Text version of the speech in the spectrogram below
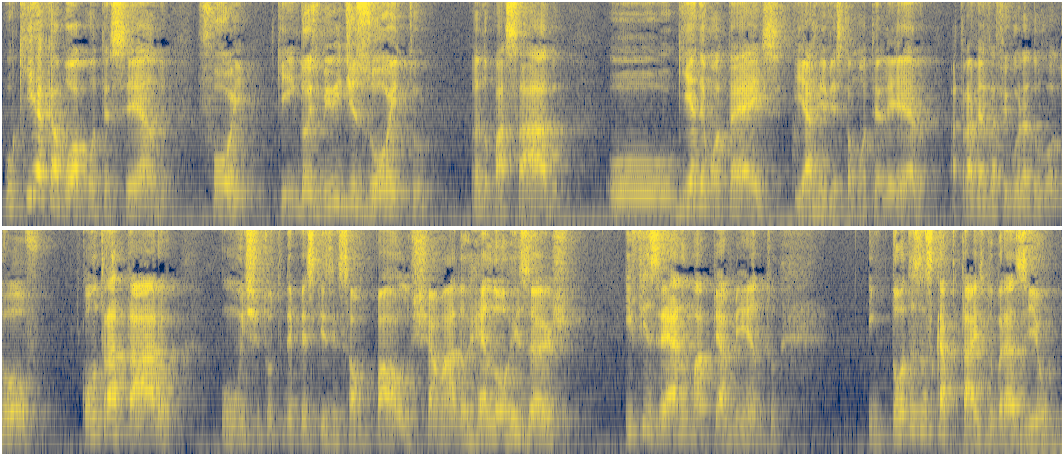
O que acabou acontecendo foi que em 2018, ano passado, o Guia de Motéis e a revista o Moteleiro, através da figura do Rodolfo, contrataram um instituto de pesquisa em São Paulo chamado Hello Research e fizeram um mapeamento em todas as capitais do Brasil,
